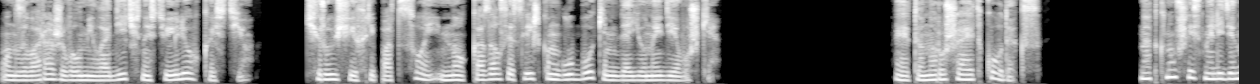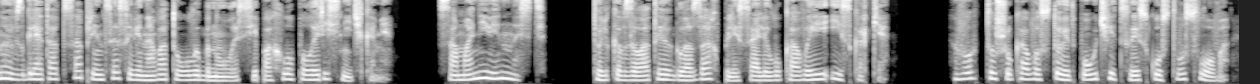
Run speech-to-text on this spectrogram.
Он завораживал мелодичностью и легкостью, чарующей хрипотцой, но казался слишком глубоким для юной девушки. Это нарушает кодекс. Наткнувшись на ледяной взгляд отца, принцесса виновато улыбнулась и похлопала ресничками. Сама невинность. Только в золотых глазах плясали луковые искорки. Вот уж у кого стоит поучиться искусству слова —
